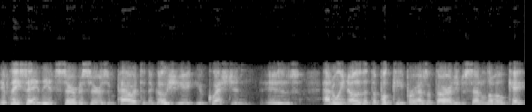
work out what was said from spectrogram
If they say the servicer is empowered to negotiate, your question is how do we know that the bookkeeper has authority to settle the whole case?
